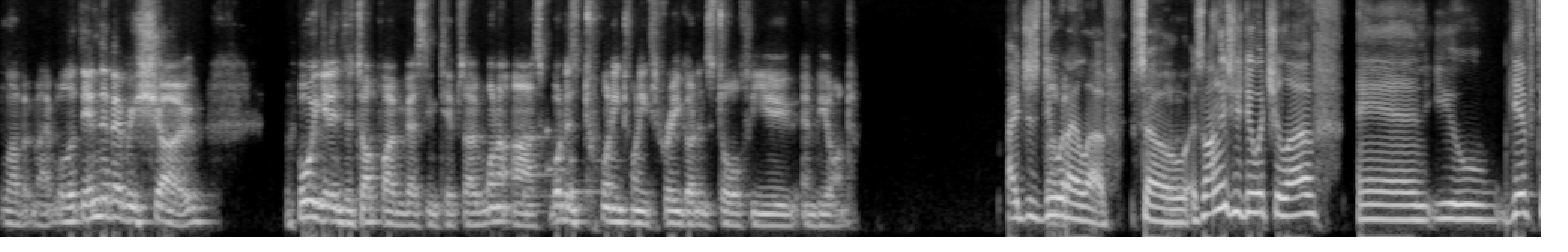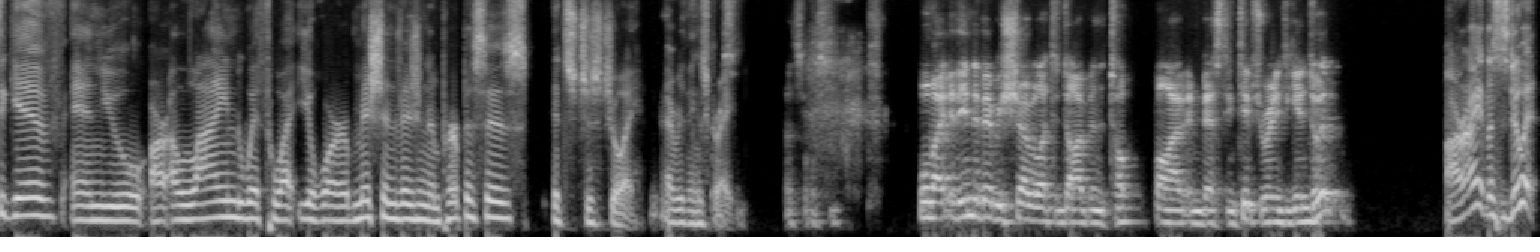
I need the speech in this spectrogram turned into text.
love it, mate. Well, at the end of every show, before we get into top five investing tips, I want to ask, what has 2023 got in store for you and beyond? I just do what I love. So as long as you do what you love and you give to give and you are aligned with what your mission, vision, and purpose is, it's just joy. Everything's great. That's awesome. Well, mate, at the end of every show, we like to dive in the top five investing tips. You ready to get into it? All right, let's do it.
